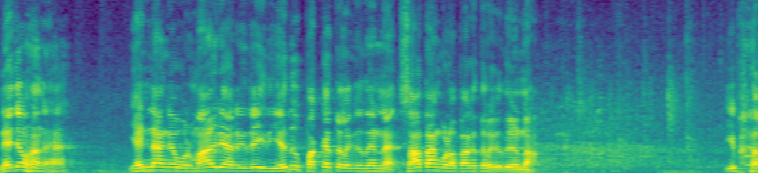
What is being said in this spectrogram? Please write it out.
நிஜமாங்க. என்னங்க ஒரு மாதிரியாக இருக்குது? இது எது பக்கத்தில் இருக்குதுன்னு? சாத்தாங்குளம் பக்கத்தில் இருக்குதுன்னா. இப்போ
